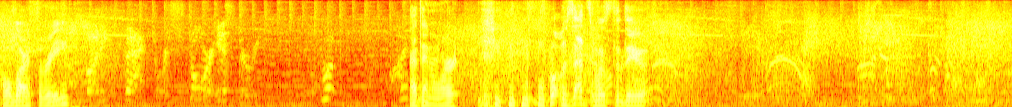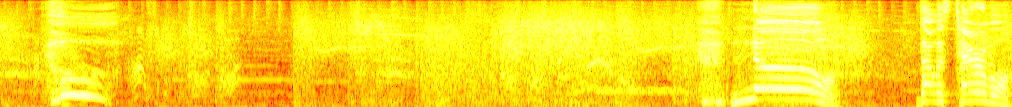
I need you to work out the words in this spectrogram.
Hold R3? That didn't work. what was that supposed to do? no! That was terrible.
